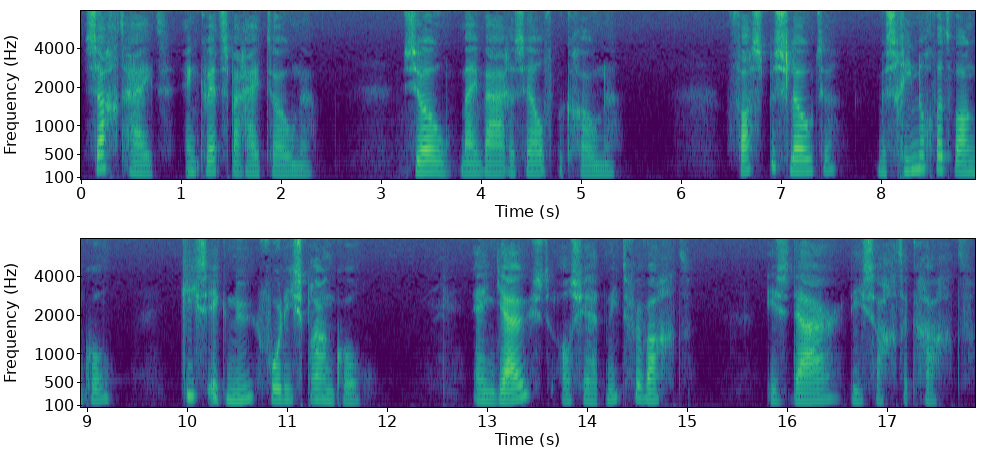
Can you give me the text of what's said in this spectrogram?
Zachtheid en kwetsbaarheid tonen, zo mijn ware zelf bekronen. Vast besloten, misschien nog wat wankel, kies ik nu voor die sprankel. En juist als je het niet verwacht, is daar die zachte kracht.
